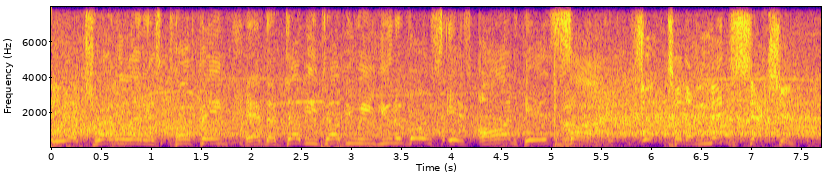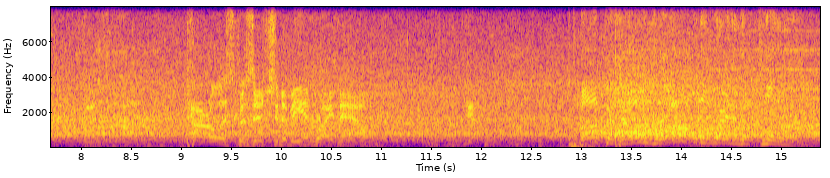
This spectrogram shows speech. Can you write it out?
The adrenaline is pumping, and the WWE Universe is on his side. Foot to the midsection. Powerless position to be in right now. Up and over, all the way to the floor.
